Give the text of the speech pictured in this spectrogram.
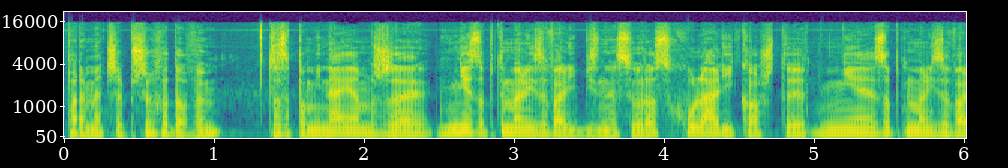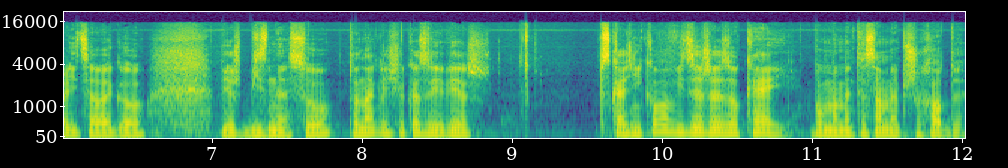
parametrze przychodowym, to zapominają, że nie zoptymalizowali biznesu, rozhulali koszty, nie zoptymalizowali całego, wiesz, biznesu, to nagle się okazuje, wiesz, wskaźnikowo widzę, że jest ok, bo mamy te same przychody.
